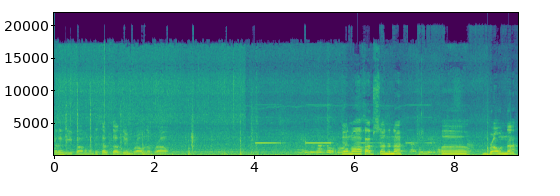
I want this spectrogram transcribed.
Pero hindi pa. Maganda sarap yung brown na brown. Yan mga cubs, ano na? Ah, brown na.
